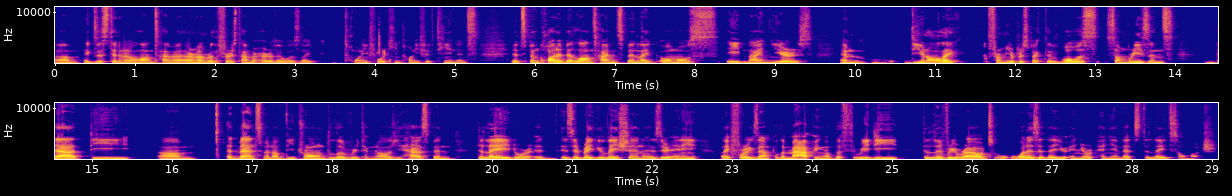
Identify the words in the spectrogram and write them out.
um, existed in a long time. I, I, remember the first time I heard of it was like 2014, 2015. It's it's been quite a bit long time. It's been like almost eight, nine years. And do you know, like from your perspective, what was some reasons that the um, advancement of the drone delivery technology has been delayed or is it regulation? Is there any like for example the mapping of the 3d delivery route what is it that you in your opinion that's delayed so much?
